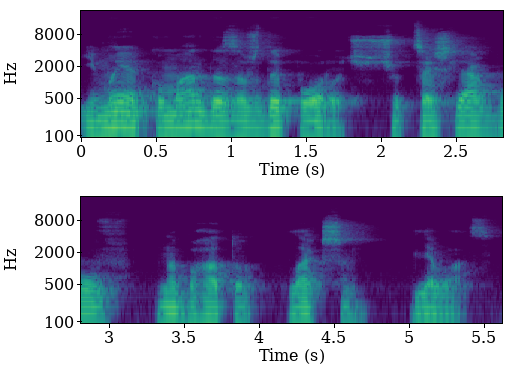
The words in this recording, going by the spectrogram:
І ми, як команда, завжди поруч, щоб цей шлях був набагато легшим для вас.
